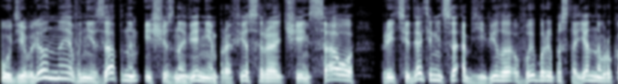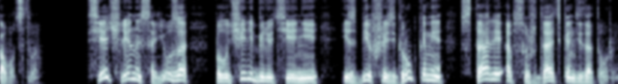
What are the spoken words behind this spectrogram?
Удивленная внезапным исчезновением профессора Чень Сао, председательница объявила выборы постоянного руководства. Все члены Союза получили бюллетени и, сбившись группками, стали обсуждать кандидатуры.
